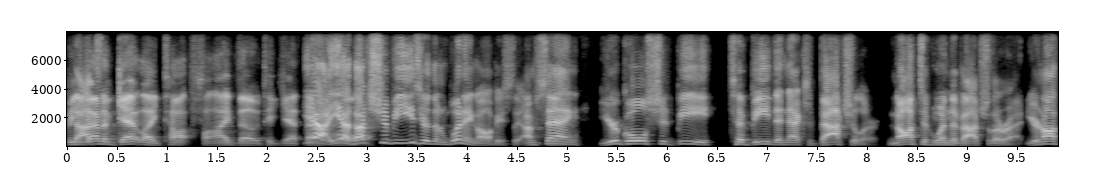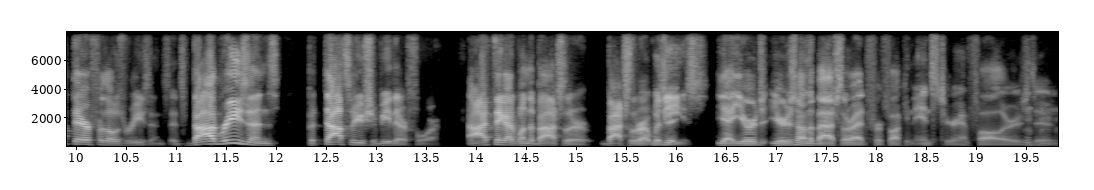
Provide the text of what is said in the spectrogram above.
but you gotta get like top five though to get that. yeah, yeah, that should be easier than winning, obviously. I'm saying your goal should be to be the next bachelor, not to win the Mhm. bachelorette. You're not there for those reasons. It's bad reasons, but that's what you should be there for. I think I'd win the bachelor bachelorette with ease. yeah, you're you're just on the Bachelorette for fucking Instagram followers, dude. Mhm.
